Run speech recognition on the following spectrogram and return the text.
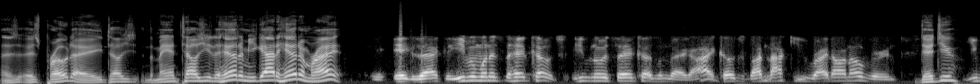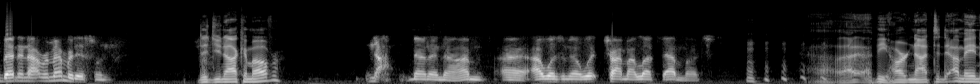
his, his pro day. He tells you the man tells you to hit him. You got to hit him, right? exactly. Even when it's the head coach, even when it's the head coach, I'm like, "All right, coach, if I knock you right on over, and Did you? you better not remember this one." Did you knock him over? No, no, no, no. I'm uh, I wasn't gonna w- try my luck that much. Uh, that'd be hard not to do. I mean,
